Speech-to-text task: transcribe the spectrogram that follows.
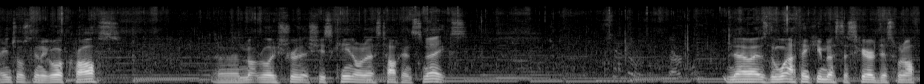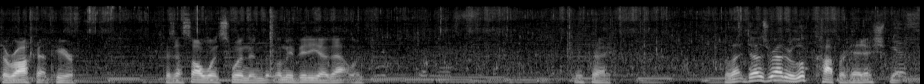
Angel's gonna go across. Uh, I'm not really sure that she's keen on us talking snakes. No, it was the one, I think you must have scared this one off the rock up here because I saw one swimming, but let me video that one. Okay. Well, that does rather look copperheadish, but Yes.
